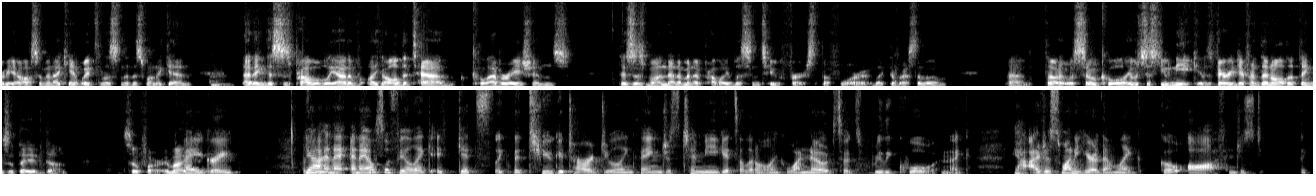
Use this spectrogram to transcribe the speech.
pretty awesome, and I can't wait to listen to this one again. I think this is probably out of like all the tab collaborations, this is one that I'm going to probably listen to first before like the rest of them. Um, thought it was so cool. It was just unique. It was very different than all the things that they have done so far. In my I opinion. agree. Yeah, Agreed. and I and I also feel like it gets like the two guitar dueling thing just to me gets a little like one note, so it's really cool and like yeah, I just want to hear them like go off and just like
